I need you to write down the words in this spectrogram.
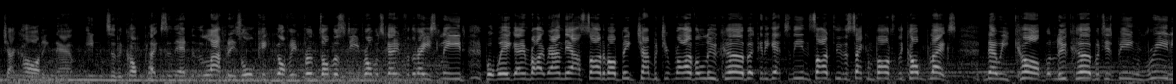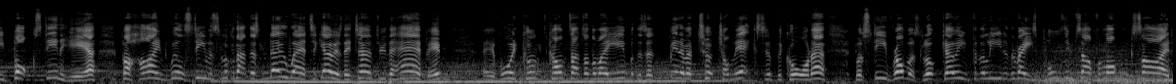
Jack Harding now into the complex at the end of the lap, and it's all kicking off in front of us. Steve Roberts going for the race lead, but we're going right round the outside of our big championship rival, Luke Herbert. Can he get to the inside through the second part of the complex? No, he can't, but Luke Herbert is being really boxed in here behind Will Stevens. Look at that, there's nowhere to go as they turn through the hairpin. They avoid con contact on the way in, but there's a bit of a touch on the exit of the corner. But Steve Roberts, look, going for the lead of the race, pulls himself alongside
